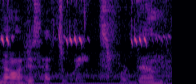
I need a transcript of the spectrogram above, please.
Now I just have to wait for them.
